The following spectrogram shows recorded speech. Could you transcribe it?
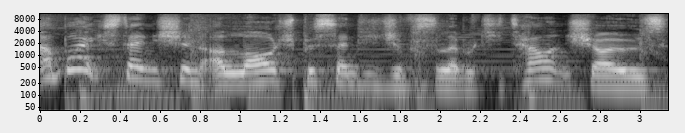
and by extension a large percentage of celebrity talent shows,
